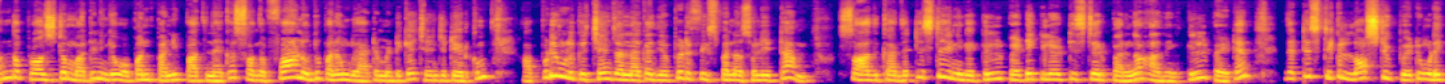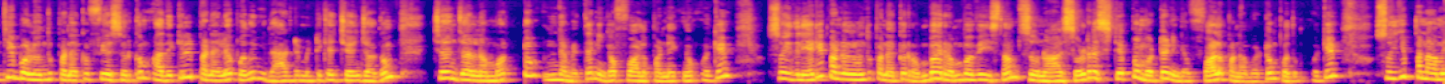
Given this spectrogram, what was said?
அந்த ப்ராஜெக்ட்டை மட்டும் நீங்கள் ஓப்பன் பண்ணி பார்த்தினாக்கா ஸோ அந்த ஃபான் வந்து பண்ண உங்களுக்கு ஆட்டோமேட்டிக்காக சேஞ்சிட்டே இருக்கும். அப்படி உங்களுக்கு சேஞ்ச் ஆனாக்கா அது எப்படி ஃபிக்ஸ் பண்ண சொல்லிட்டா ஸோ அதுக்கு அந்த டெஸ்ட்டு நீங்கள் கில் போயிட்டு கீழே டெஸ்ட் இருப்பாருங்க அது கில் போயிட்டு இந்த டெஸ்ட்டுக்கு லாஸ்ட்டுக்கு போயிட்டு உங்களுடைய கீபோர்டில் வந்து பண்ணாக்க ஃபேஸ் இருக்கும். அது கில் பண்ணாலே போதும் இது ஆட்டோமேட்டிக்காக சேஞ்ச் ஆகும். சேஞ்ச் ஆனால் மட்டும் இந்த மெத்தட் நீங்கள் ஃபாலோ பண்ணிக்கணும் ஓகே ஸோ இதில் எடிட் பண்ணுறது வந்து பண்ணாக்க ரொம்ப ரொம்பவே ஈஸிதான் ஸோ நான் சொல்கிற ஸ்டெப்பை மட்டும் நீங்கள் ஃபாலோ பண்ணால் மட்டும் போதும் ஓகே ஸோ இப்போ நாம்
